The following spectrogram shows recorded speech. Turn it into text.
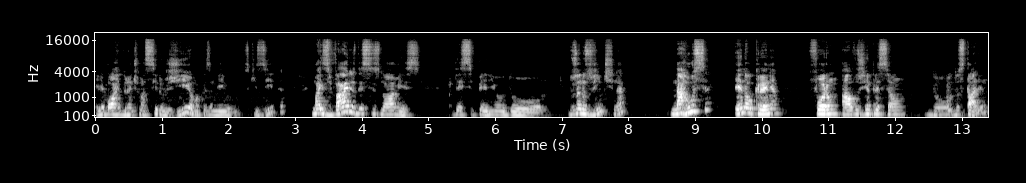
Ele morre durante uma cirurgia, uma coisa meio esquisita. Mas vários desses nomes desse período dos anos 20, né? Na Rússia e na Ucrânia foram alvos de repressão do, do Stalin.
